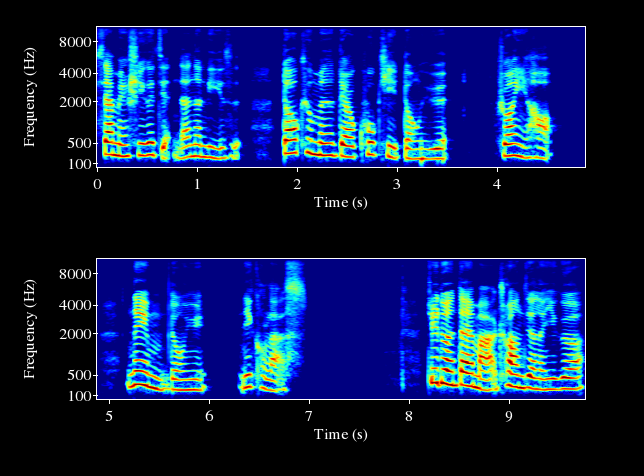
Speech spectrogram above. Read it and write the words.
下面是一个简单的例子：document 点 cookie 等于双引号 name 等于 Nicholas。这段代码创建了一个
